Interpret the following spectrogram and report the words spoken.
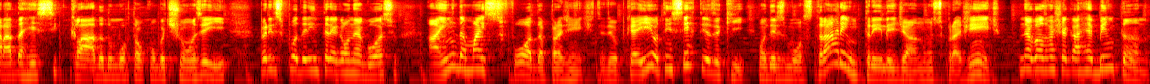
parada reciclada do Mortal Kombat 11 aí, pra eles poderem entregar um negócio ainda mais foda pra gente, entendeu? Porque aí eu tenho certeza que quando eles mostrarem um trailer de anúncio pra gente, o negócio vai chegar arrebentando.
